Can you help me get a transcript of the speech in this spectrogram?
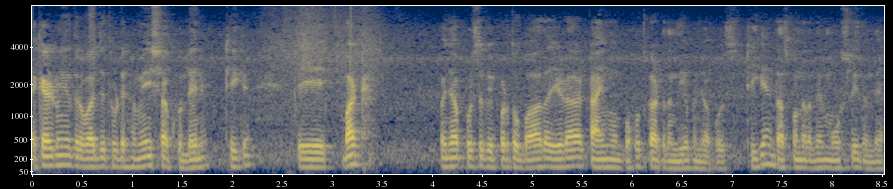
ਅਕੈਡਮੀ ਦੇ ਦਰਵਾਜ਼ੇ ਤੁਹਾਡੇ ਹਮੇਸ਼ਾ ਖੁੱਲੇ ਨੇ, ਠੀਕ ਹੈ? ਤੇ ਬਟ ਪੰਜਾਬ ਪੁਲਿਸ ਦੇ ਪੇਪਰ ਤੋਂ ਬਾਅਦ ਆ, ਜਿਹੜਾ ਟਾਈਮ ਬਹੁਤ ਘੱਟ ਦਿੰਦੀ ਹੈ ਪੰਜਾਬ ਪੁਲਿਸ, ਠੀਕ ਹੈ? 10-15 ਦਿਨ ਮੋਸਟਲੀ ਦਿੰਦੇ ਆ।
